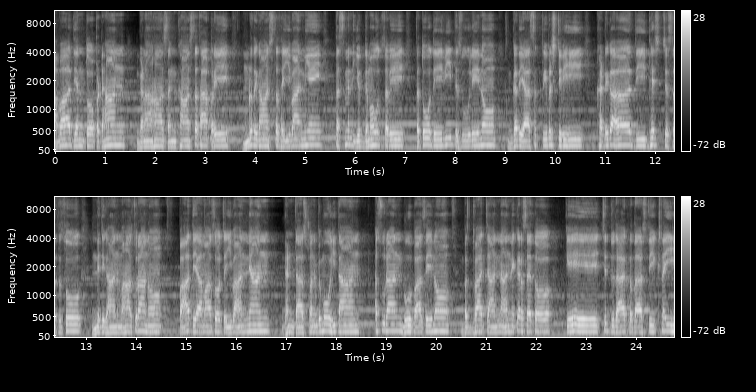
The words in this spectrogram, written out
अवाद्यन्तो पठान्, गणाः शङ्खांस्तथा परे, मृदगांस्तथैवान्ये, तस्मिन् युद्धमहोत्सवे, ततो देवी त्रिशूलेन गदया शक्तिवृष्टिभिः खड्गादिभिश्च सतसो, निजघान् महासुरान्, पातयामासो चैवान्यान् घण्टास्वन् विमोहितान् असुरान् भूपासेन, बद्ध्वा चान्यान्यकर्षयत केचिद्दुधा कृतास्तीक्ष्णैः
